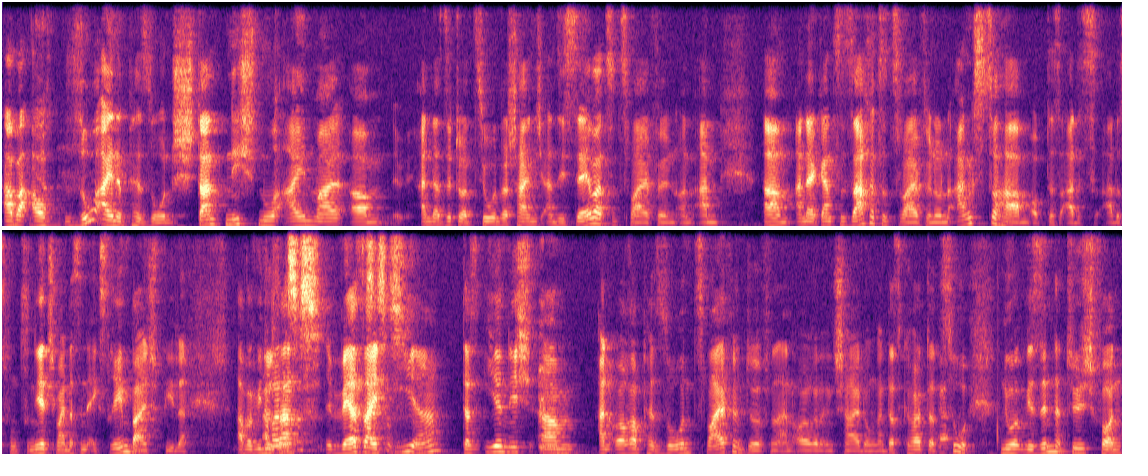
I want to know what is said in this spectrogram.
Aber auch so eine Person stand nicht nur einmal ähm, an der Situation, wahrscheinlich an sich selber zu zweifeln und an, ähm, an der ganzen Sache zu zweifeln und Angst zu haben, ob das alles, alles funktioniert. Ich meine, das sind Extrembeispiele. Aber wie du Aber sagst, ist, wer seid ihr, dass ihr nicht ähm, an eurer Person zweifeln dürfen, an euren Entscheidungen? Und das gehört dazu. Ja. Nur wir sind natürlich von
